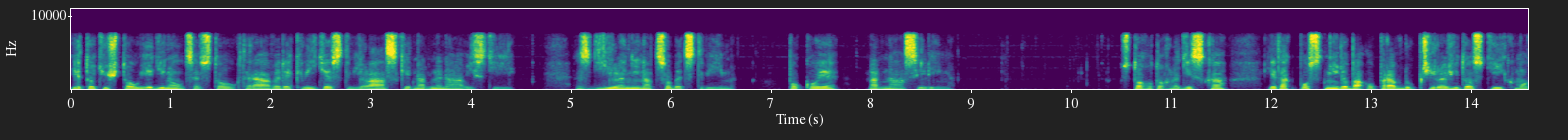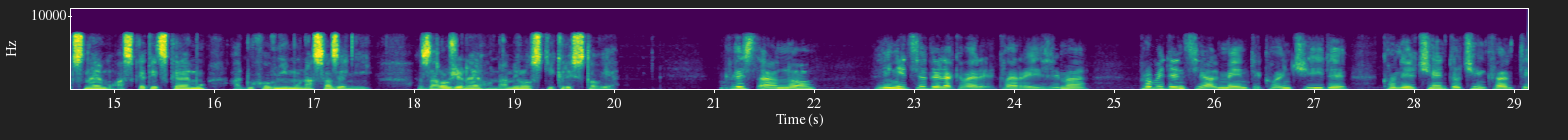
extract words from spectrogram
je totiž tou jedinou cestou, která vede k vítězství lásky nad nenávistí, sdílení nad sobectvím, pokoje nad násilím. Z tohoto hlediska je tak postní doba opravdu příležitostí k mocnému asketickému a duchovnímu nasazení, založeného na milosti Kristově. Quest'anno l'inizio della Quaresima provvidenzialmente coincide con il 150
